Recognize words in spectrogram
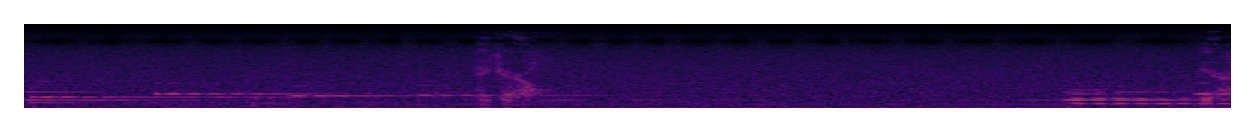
Hey, Carol. Here.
